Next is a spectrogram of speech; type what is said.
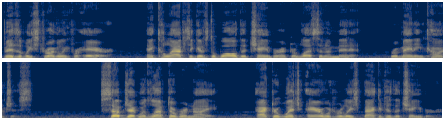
visibly struggling for air, and collapsed against the wall of the chamber after less than a minute, remaining conscious. Subject was left overnight, after which air was released back into the chamber.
